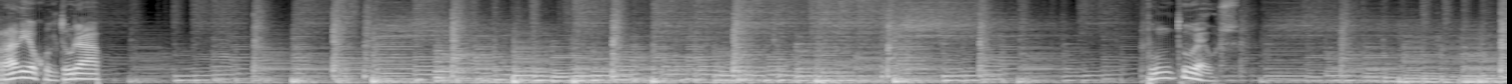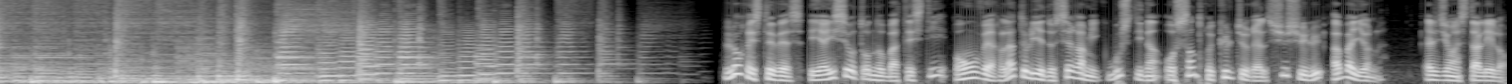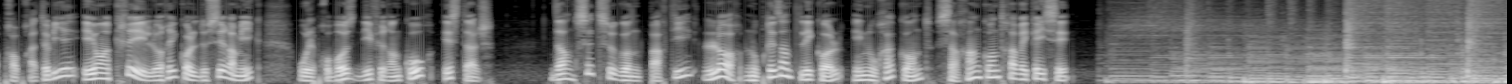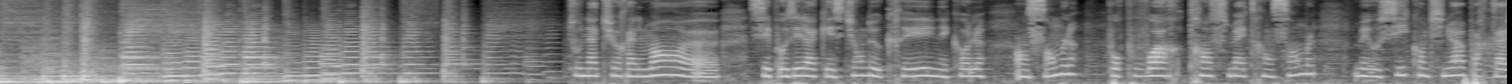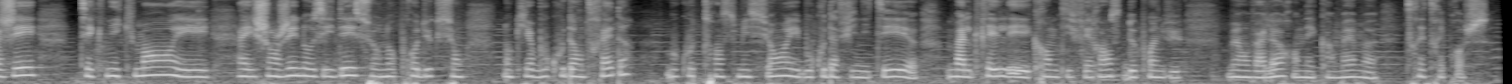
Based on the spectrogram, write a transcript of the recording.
Radio Cultura eus. Laure et Aïssé Otorno Battesti ont ouvert l'atelier de céramique Boustina au centre culturel Susulu à Bayonne. Elles y ont installé leur propre atelier et ont créé leur école de céramique où elles proposent différents cours et stages. Dans cette seconde partie, Laure nous présente l'école et nous raconte sa rencontre avec Aïssé. tout naturellement euh, s'est posé la question de créer une école ensemble pour pouvoir transmettre ensemble, mais aussi continuer à partager techniquement et à échanger nos idées sur nos productions. Donc il y a beaucoup d'entraide, beaucoup de transmission et beaucoup d'affinités euh, malgré les grandes différences de point de vue. Mais en valeur, on est quand même euh, très très proches.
